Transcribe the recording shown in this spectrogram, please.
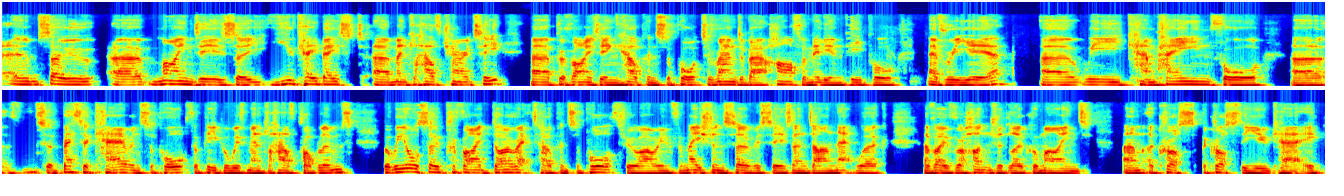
Um, so, uh, Mind is a UK based uh, mental health charity uh, providing help and support to around about half a million people every year. Uh, we campaign for uh, sort of better care and support for people with mental health problems, but we also provide direct help and support through our information services and our network of over 100 local minds um, across across the UK.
